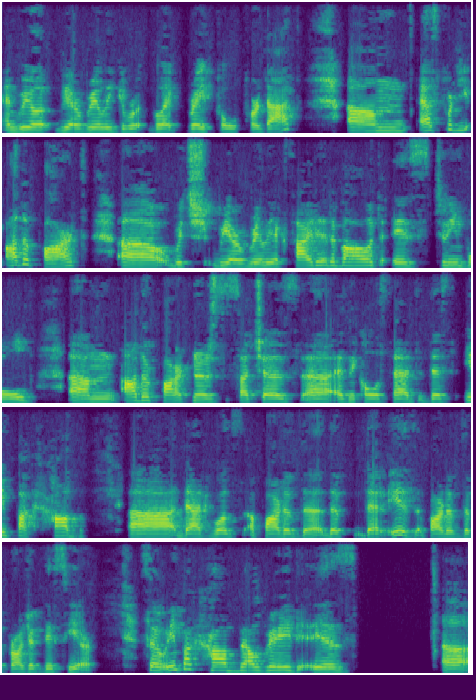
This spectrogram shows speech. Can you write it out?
and we are we are really gr- grateful for that. Um, as for the other part, uh, which we are really excited about, is to involve um, other partners, such as, uh, as Nicole said, this Impact Hub uh, that was a part of the, the that is a part of the project this year. So Impact Hub Belgrade is uh,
